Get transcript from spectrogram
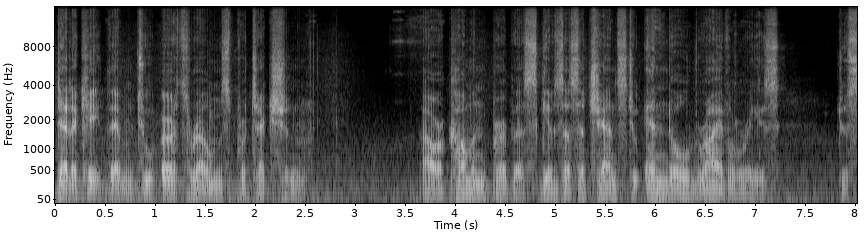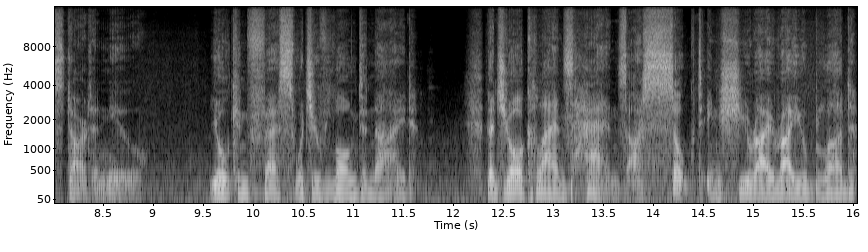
dedicate them to Earthrealm's protection. Our common purpose gives us a chance to end old rivalries, to start anew. You'll confess what you've long denied? That your clan's hands are soaked in Shirai Ryu blood?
